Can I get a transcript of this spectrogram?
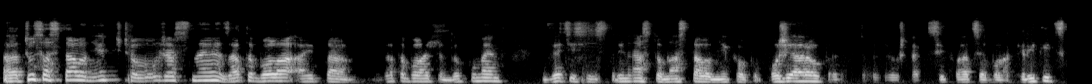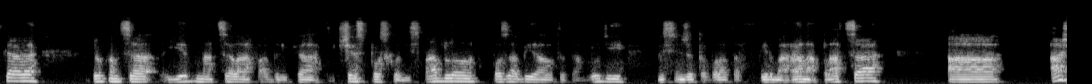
A tu sa stalo niečo úžasné, za to bola aj, tá, za to bol aj ten dokument, v 2013 nastalo niekoľko požiarov, pretože už tak situácia bola kritická. Dokonca jedna celá fabrika, tých 6 poschodí spadlo, pozabíjalo to tam ľudí. Myslím, že to bola tá firma Rana Placa. A až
